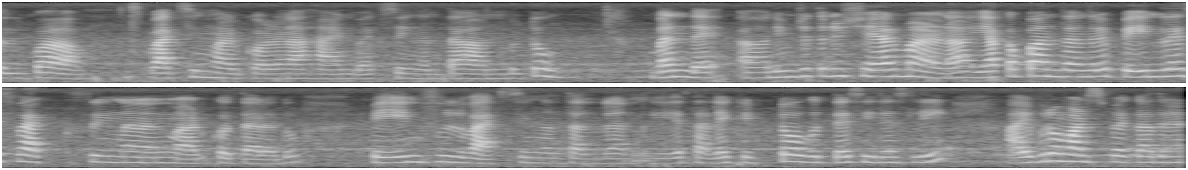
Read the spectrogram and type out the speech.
ಸ್ವಲ್ಪ ವ್ಯಾಕ್ಸಿಂಗ್ ಮಾಡ್ಕೊಳ್ಳೋಣ ಹ್ಯಾಂಡ್ ವ್ಯಾಕ್ಸಿಂಗ್ ಅಂತ ಅಂದ್ಬಿಟ್ಟು ಬಂದೆ. ನಿಮ್ಮ ಜೊತೆ ಶೇರ್ ಮಾಡೋಣ. ಯಾಕಪ್ಪ ಅಂತಂದರೆ ಪೇನ್ಲೆಸ್ ವ್ಯಾಕ್ಸಿಂಗ್ನ ನಾನು ಮಾಡ್ಕೋತಾ ಇರೋದು. ಪೇನ್ಫುಲ್ ವ್ಯಾಕ್ಸಿಂಗ್ ಅಂತಂದರೆ ನನಗೆ ತಲೆ ಕೆಟ್ಟೋಗುತ್ತೆ ಸೀರಿಯಸ್ಲಿ ಐಬ್ರೋ ಮಾಡಿಸ್ಬೇಕಾದ್ರೆ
